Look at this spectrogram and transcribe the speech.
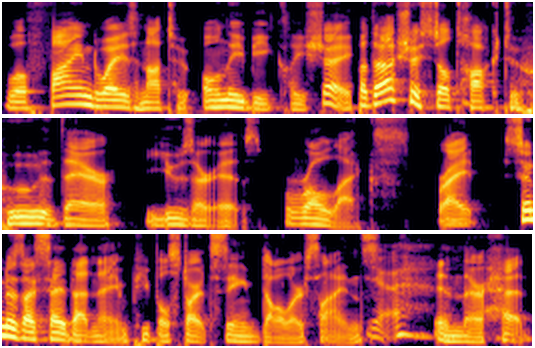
will find ways not to only be cliche, but they'll actually still talk to who their user is. Rolex, right? As soon as I say that name, people start seeing dollar signs Yeah. in their head.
